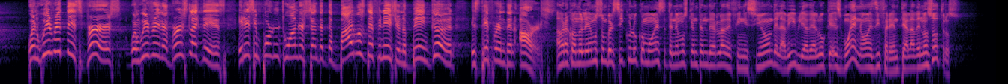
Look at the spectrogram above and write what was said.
when we read this verse, when we read a verse like this, it is important to understand that the Bible's definition of being good is different than ours. Ahora, cuando leemos un versículo como este, tenemos que entender la definición de la Biblia de algo que es bueno, es diferente a la de nosotros.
